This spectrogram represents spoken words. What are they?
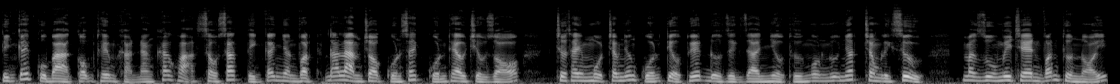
Tính cách của bà cộng thêm khả năng khắc họa sâu sắc tính cách nhân vật đã làm cho cuốn sách Cuốn theo chiều gió trở thành một trong những cuốn tiểu thuyết được dịch ra nhiều thứ ngôn ngữ nhất trong lịch sử. Mặc dù Michel vẫn thường nói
